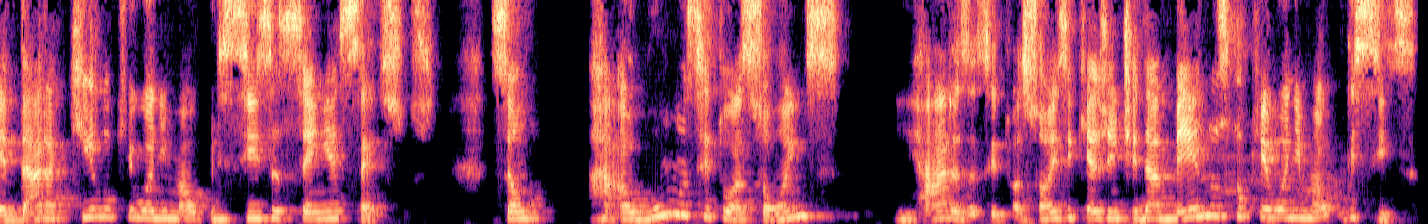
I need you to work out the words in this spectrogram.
é dar aquilo que o animal precisa sem excessos. São algumas situações, e raras as situações, em que a gente dá menos do que o animal precisa.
